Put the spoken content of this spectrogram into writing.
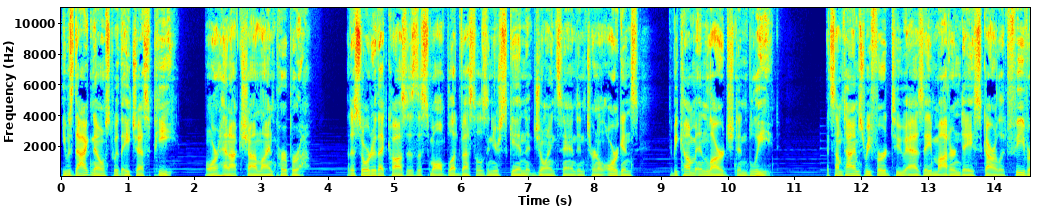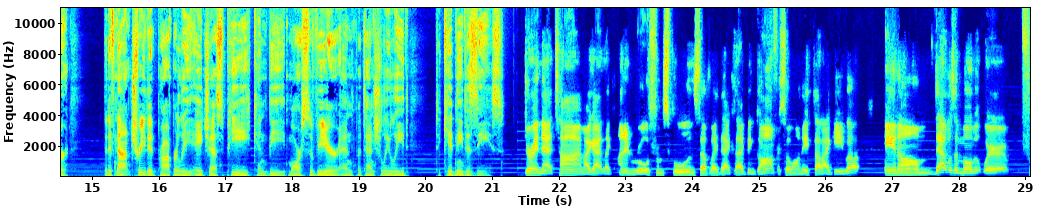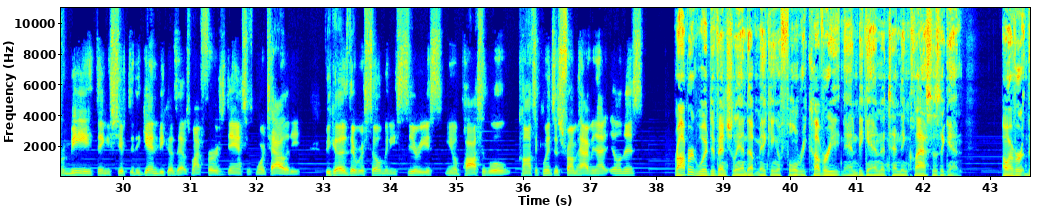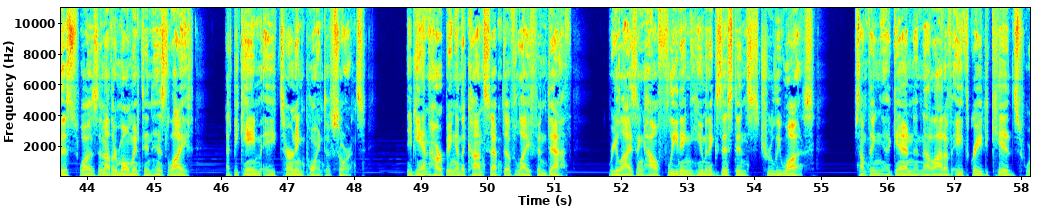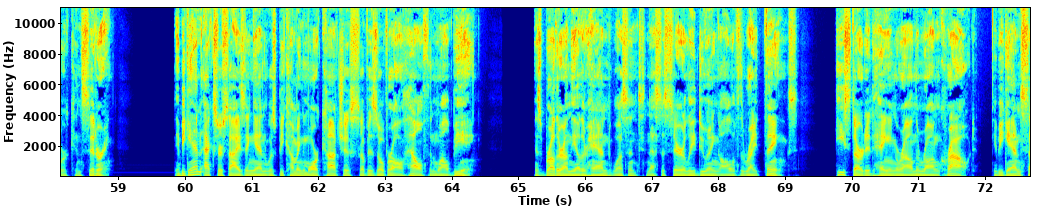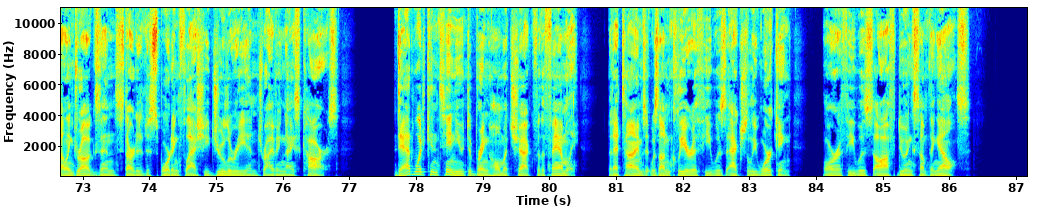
He was diagnosed with HSP, or Henoch-Schönlein purpura, a disorder that causes the small blood vessels in your skin, joints, and internal organs to become enlarged and bleed. It's sometimes referred to as a modern day scarlet fever, but if not treated properly, HSP can be more severe and potentially lead to kidney disease. During that time, I got like unenrolled from school and stuff like that because I'd been gone for so long. They thought I gave up. And um, that was a moment where, for me, things shifted again because that was my first dance with mortality. Because there were so many serious, you know, possible consequences from having that illness Robert would eventually end up making a full recovery and began attending classes again. However, this was another moment in his life that became a turning point of sorts. He began harping on the concept of life and death, realizing how fleeting human existence truly was. Something, again, not a lot of eighth grade kids were considering. He began exercising and was becoming more conscious of his overall health and well being. His brother, on the other hand, wasn't necessarily doing all of the right things. He started hanging around the wrong crowd. He began selling drugs and started sporting flashy jewelry and driving nice cars. Dad would continue to bring home a check for the family, but at times it was unclear if he was actually working or if he was off doing something else.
